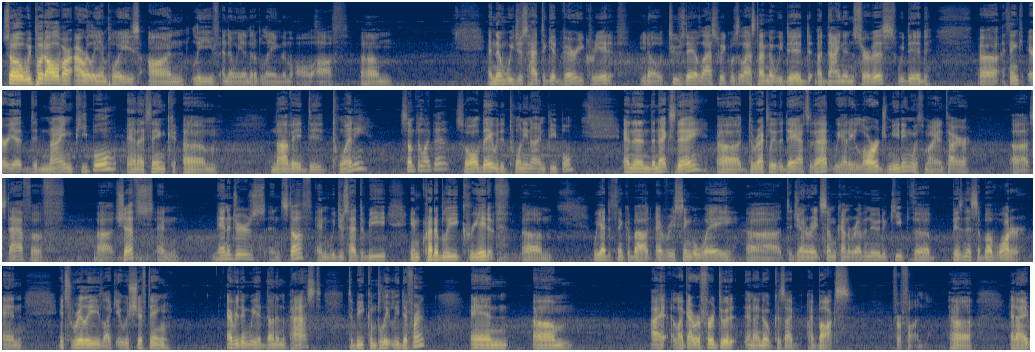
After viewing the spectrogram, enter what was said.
So we put all of our hourly employees on leave, and then we ended up laying them all off. Um, and then we just had to get very creative. You know, Tuesday of last week was the last time that we did a dine-in service. We did, uh, I think, Ariete did nine people, and I think um, Nave did twenty, something like that. So all day we did twenty-nine people. And then the next day, uh, directly the day after that, we had a large meeting with my entire uh, staff of uh, chefs and managers and stuff, and we just had to be incredibly creative. Um, we had to think about every single way uh, to generate some kind of revenue to keep the business above water. And it's really like it was shifting everything we had done in the past to be completely different. And um, I like I referred to it, and I know because I I box for fun, uh, and I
